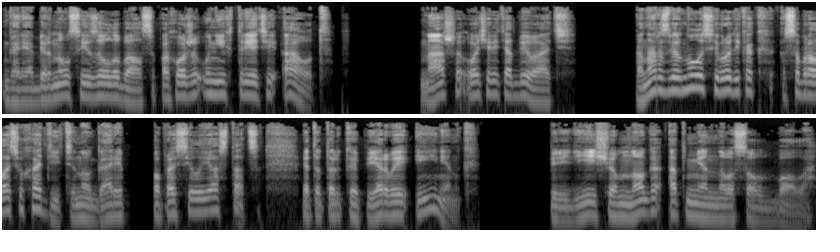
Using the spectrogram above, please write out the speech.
Гарри обернулся и заулыбался. Похоже, у них третий аут. Наша очередь отбивать. Она развернулась и вроде как собралась уходить, но Гарри попросил ее остаться. Это только первый ининг. Впереди еще много отменного софтбола.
